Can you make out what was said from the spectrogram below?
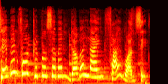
seven four triple seven double nine five one six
